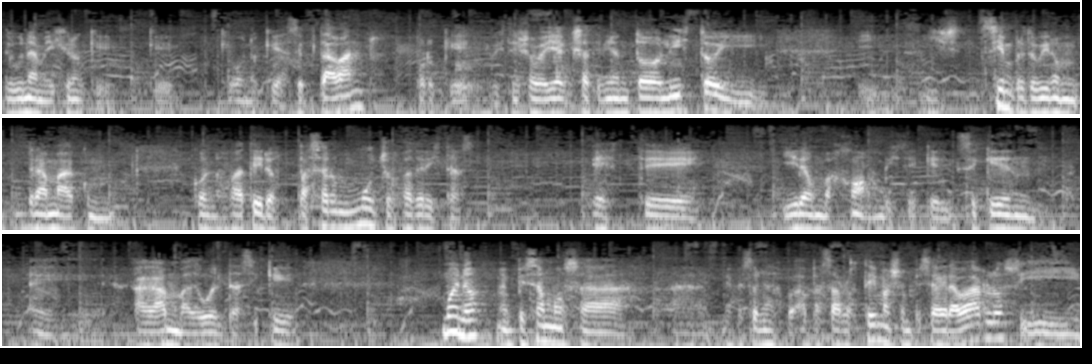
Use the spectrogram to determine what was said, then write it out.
de una me dijeron que, que, que, bueno que aceptaban porque viste yo veía que ya tenían todo listo y, y, siempre tuvieron drama con, con, los bateros pasaron muchos bateristas este y era un bajón viste que se queden eh, a gamba de vuelta así que bueno empezamos a, a empezaron a pasar los temas yo empecé a grabarlos y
